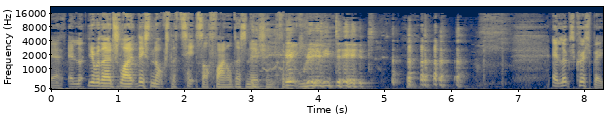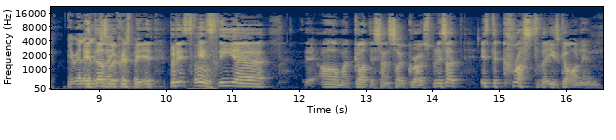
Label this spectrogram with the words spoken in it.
You yeah, it look, you were there just like this knocks the tits off Final Destination three. It really did. it looks crispy. It really It looks does look crispy. It, but it's it's the. Uh, oh my god, this sounds so gross. But it's like it's the crust that he's got on him,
